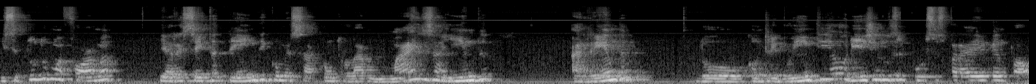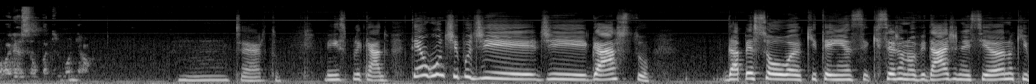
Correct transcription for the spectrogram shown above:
Isso tudo uma forma que a Receita tem de começar a controlar mais ainda a renda do contribuinte e a origem dos recursos para a eventual variação patrimonial. Hum, certo. Bem explicado. Tem algum tipo de, de gasto da pessoa que tenha que seja novidade nesse ano, que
